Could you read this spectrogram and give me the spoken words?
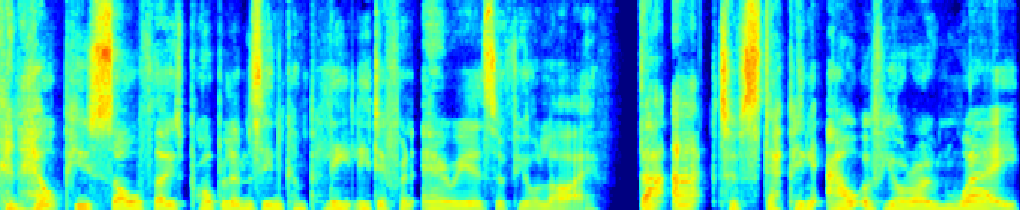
can help you solve those problems in completely different areas of your life. That act of stepping out of your own way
